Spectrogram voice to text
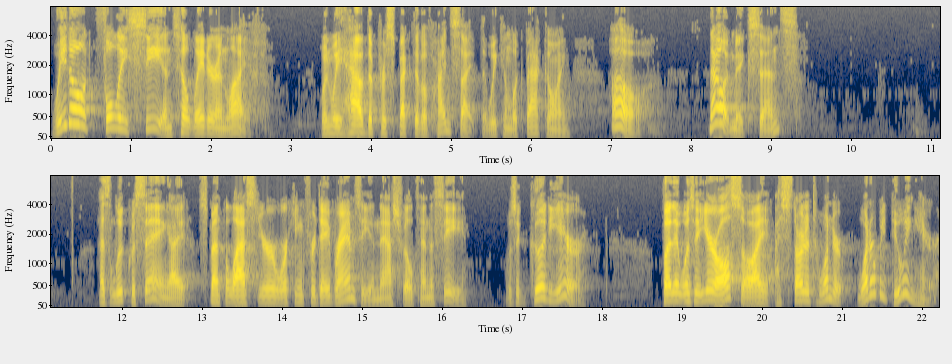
we don't fully see until later in life when we have the perspective of hindsight that we can look back going, oh, now it makes sense. As Luke was saying, I spent the last year working for Dave Ramsey in Nashville, Tennessee. It was a good year. But it was a year also, I, I started to wonder, what are we doing here?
